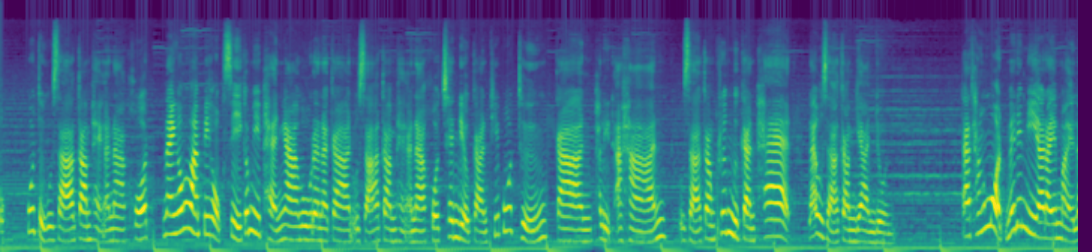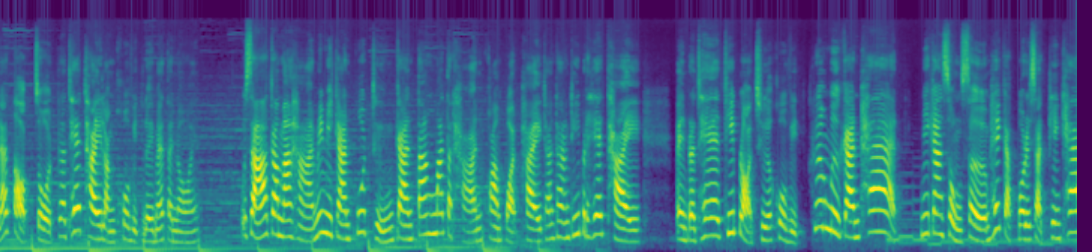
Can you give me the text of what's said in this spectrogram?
ก พูดถึงอุตสาหกรรมแห่งอนาคต ในงบประมาณปี 64 ก็มีแผนงานบูรณาการอุตสาหกรรมแห่งอนาคต เช่นเดียวกันที่พูดถึงการผลิตอาหาร อุตสาหกรรมเครื่องมือการแพทย์ และอุตสาหกรรมยานยนต์แต่ทั้งหมดไม่ได้มีอะไรใหม่และตอบโจทย์ประเทศไทยหลังโควิดเลยแม้แต่น้อย อุตสาหกรรมอาหารไม่มีการพูดถึงการตั้งมาตรฐานความปลอดภัยทั้งๆทที่ประเทศไทย เป็นประเทศที่ปลอดเชื้อโควิด เครื่องมือการแพทย์ มีการส่งเสริมให้กับบริษัทเพียงแค่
